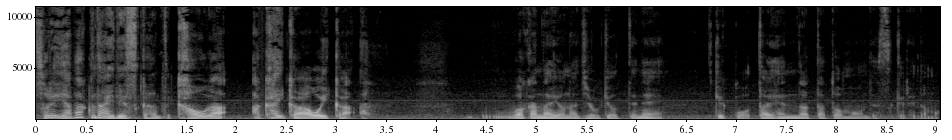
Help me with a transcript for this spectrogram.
それやばくないですか？顔が赤いか青いか。分かんないような状況ってね結構大変だったと思うんですけれども。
